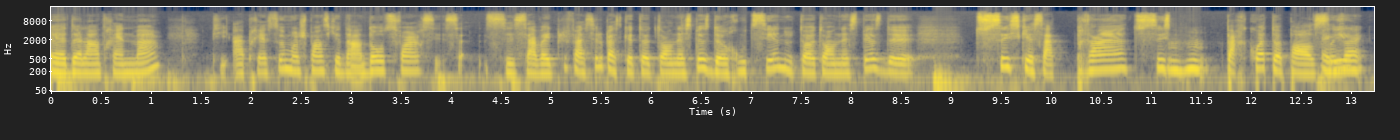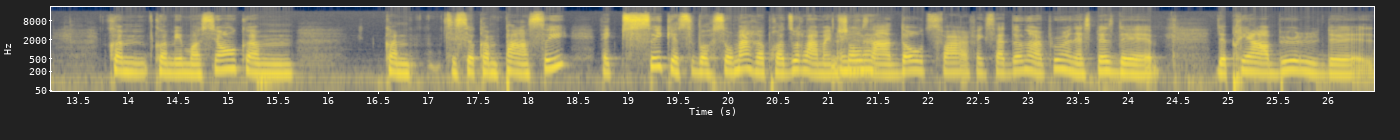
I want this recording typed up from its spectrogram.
euh, de l'entraînement. Puis après ça, moi, je pense que dans d'autres sphères, c'est, ça, ça va être plus facile parce que tu as ton espèce de routine ou tu as ton espèce de. Tu sais ce que ça te prend, tu sais Mhm. par quoi tu as passé Exact. comme, comme émotion, comme, comme, c'est ça, comme pensée. Fait que tu sais que tu vas sûrement reproduire la même chose dans d'autres sphères. Fait que ça donne un peu une espèce de, de préambule de,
